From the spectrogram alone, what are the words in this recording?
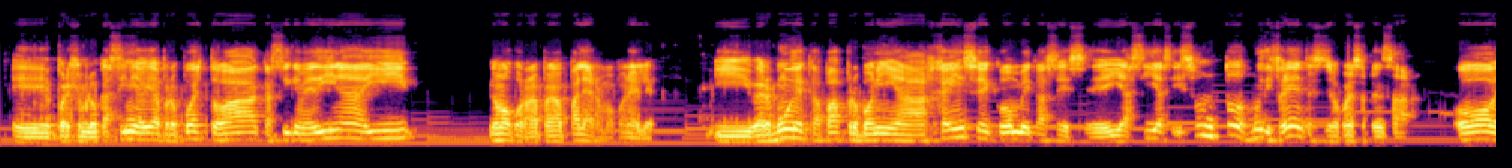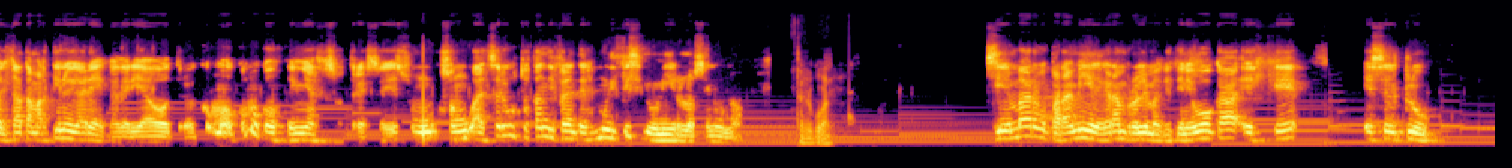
eh, por ejemplo, Cassini había propuesto a Cacique Medina y. No me acuerdo, para Palermo, ponele. Y Bermúdez capaz proponía a Heinze con BKCS. Y así, así. Son todos muy diferentes si lo pones a pensar o el Tata Martino y Gareca quería otro. ¿Cómo, cómo congenias esos tres? Es son, al ser gustos tan diferentes es muy difícil unirlos en uno. Tal cual. Sin embargo, para mí el gran problema que tiene Boca es que es el club,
